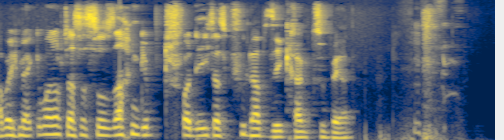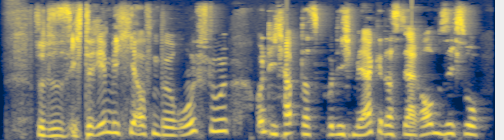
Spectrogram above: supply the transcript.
aber ich merke immer noch, dass es so Sachen gibt, von denen ich das Gefühl habe, seekrank zu werden. so dieses, ich drehe mich hier auf dem Bürostuhl und ich habe das und ich merke, dass der Raum sich so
